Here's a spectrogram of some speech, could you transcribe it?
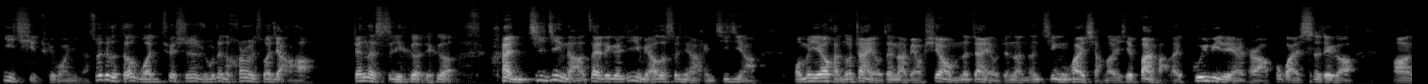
一起推广疫苗。所以这个德国确实如这个亨瑞所讲哈。真的是一个这个很激进的啊，在这个疫苗的事情上很激进啊。我们也有很多战友在那边，希望我们的战友真的能尽快想到一些办法来规避这件事啊。不管是这个啊，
